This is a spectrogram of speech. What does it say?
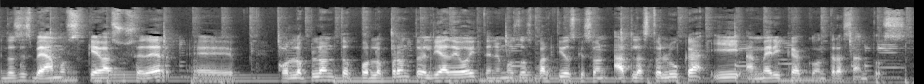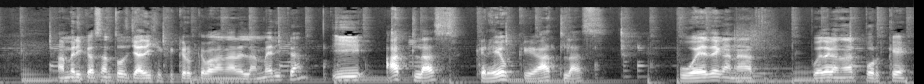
Entonces veamos qué va a suceder. Eh, por lo, pronto, por lo pronto, el día de hoy tenemos dos partidos que son Atlas Toluca y América contra Santos. América Santos ya dije que creo que va a ganar el América. Y Atlas, creo que Atlas puede ganar. Puede ganar, ¿por qué?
